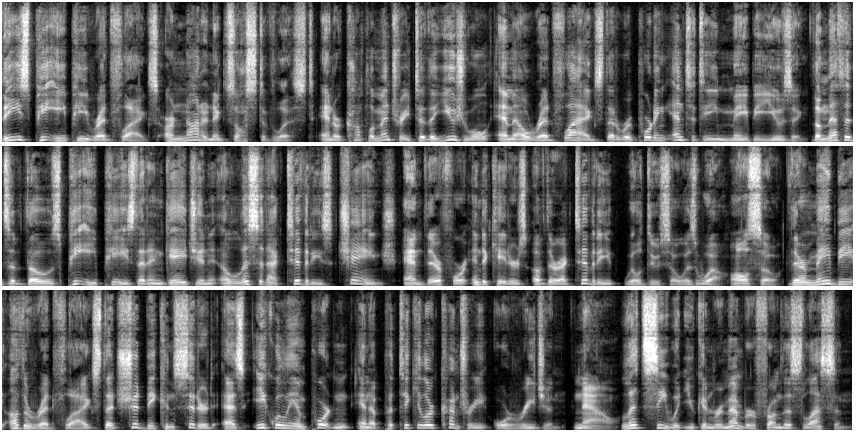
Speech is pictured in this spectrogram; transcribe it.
These PEP red flags are not an exhaustive list and are complementary to the usual ML red flags that a reporting entity may be using. The methods of those PEPs that engage in illicit activities change, and therefore indicators of their activity will do so as well. Also, there may be other red flags that should be considered as equally important in a particular country or region. Now, let's see what you can remember from this lesson.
